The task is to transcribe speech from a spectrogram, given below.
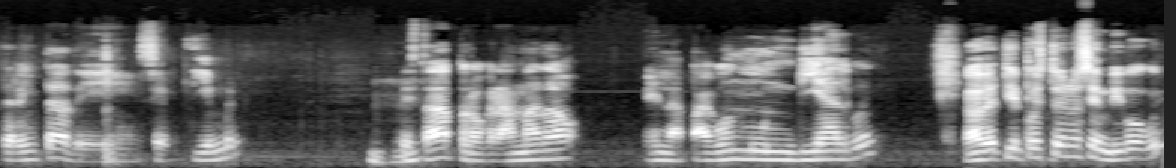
30 de septiembre, estaba programado el apagón mundial, güey. A ver, tiempo, esto no es en vivo, güey.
